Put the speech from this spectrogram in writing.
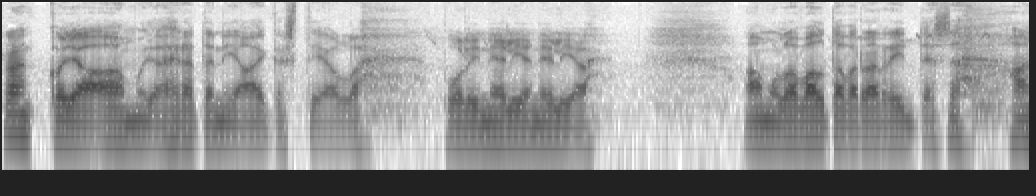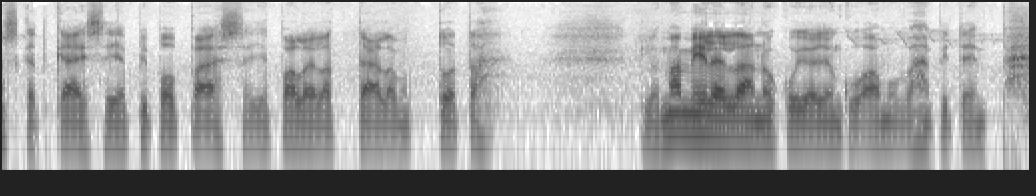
rankkoja aamuja herätä niin aikaisesti ja olla puoli neljä neljä aamulla valtavaran rinteessä hanskat käissä ja pipo päässä ja palella täällä, mutta tuota, kyllä mä mielellään nukun jo jonkun aamun vähän pitempään.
